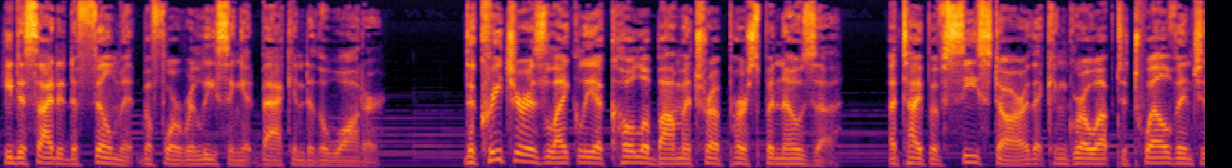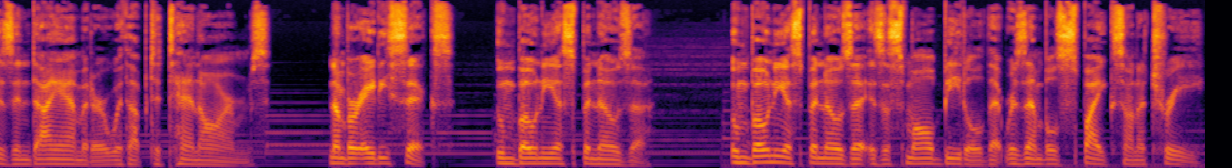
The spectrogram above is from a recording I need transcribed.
he decided to film it before releasing it back into the water. The creature is likely a Colobometra perspinosa, a type of sea star that can grow up to 12 inches in diameter with up to 10 arms. Number 86. Umbonia spinosa. Umbonia spinosa is a small beetle that resembles spikes on a tree.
